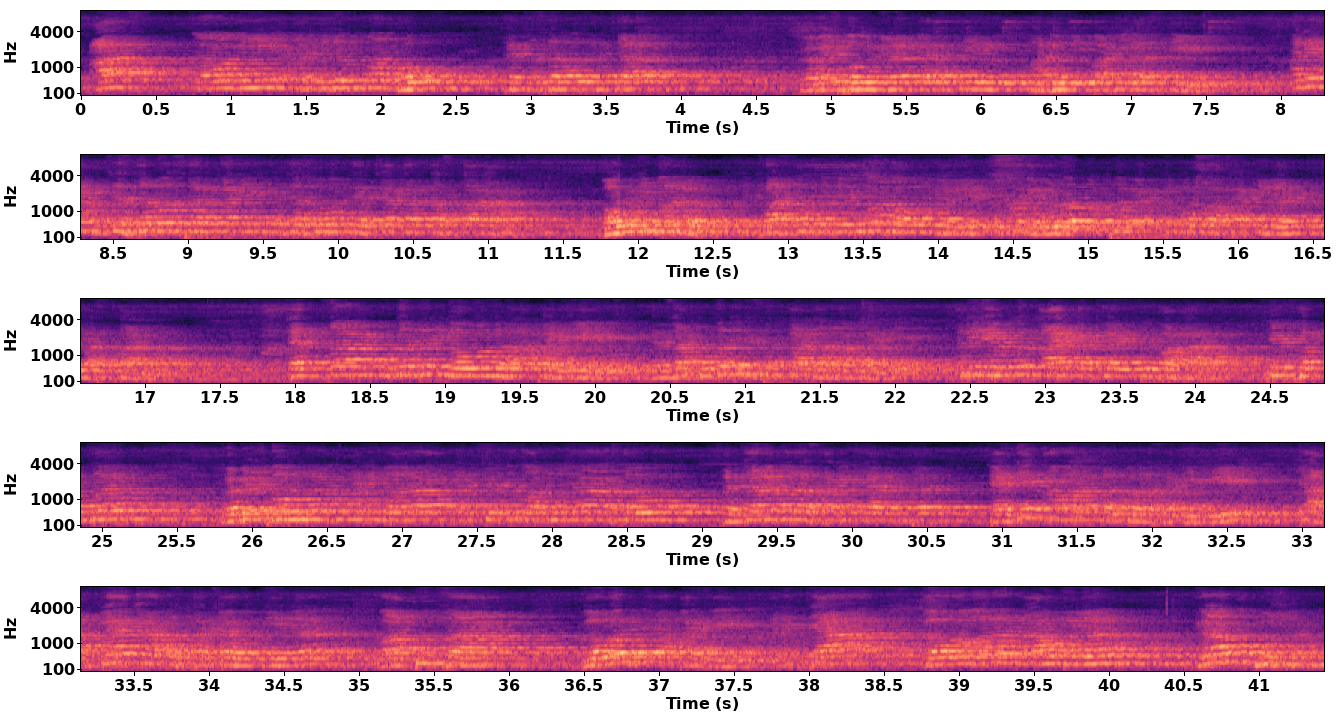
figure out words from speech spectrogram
आज जेव्हा मी आणि भाऊ त्यांचे सर्व संचालक रमेश भाऊ निळकर असतील माधवजी पाटील असतील आणि आमचे सर्व सहकारी त्यांच्यासोबत चर्चा करत असताना भाऊनी म्हणलं म्हणजे खास करून विजयकुमार भाऊनी म्हणले एवढं मोठं व्यक्तिमत्व आपल्या किल्ल्यामध्ये असताना त्यांचा कुठेतरी गौरव झाला पाहिजे त्यांचा कुठेतरी सत्कार झाला पाहिजे. आणि नेमकं काय करता येते पहा. हे फक्त रमेश भाऊला आणि मला त्यांच्या बाजूच्या सर्व संचालकाला सांगितल्यानंतर त्यांनी एक आम्हाला कल्पना सांगितली की आपल्या ग्रामस्थाच्या वतीनं बापूचा गौरव केला पाहिजे. आणि त्या गौरवाला नाव दिलं ग्रामभूषण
